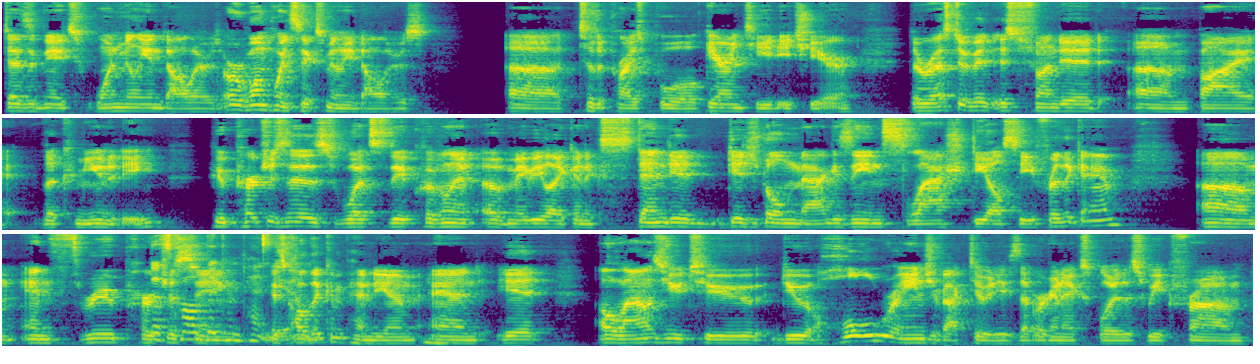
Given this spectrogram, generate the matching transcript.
designates $1 million or $1.6 million uh, to the prize pool, guaranteed each year. The rest of it is funded um, by the community, who purchases what's the equivalent of maybe like an extended digital magazine slash DLC for the game. Um, and through purchasing, called the Compendium. it's called the compendium, and it allows you to do a whole range of activities that we're going to explore this week from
